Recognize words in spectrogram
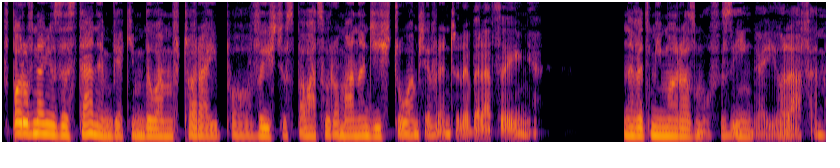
W porównaniu ze stanem, w jakim byłam wczoraj po wyjściu z pałacu Romana, dziś czułam się wręcz rewelacyjnie. Nawet mimo rozmów z Inga i Olafem.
